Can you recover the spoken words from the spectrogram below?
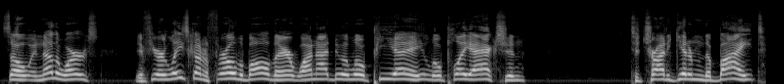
So, in other words, if you're at least going to throw the ball there, why not do a little PA, a little play action to try to get them to bite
